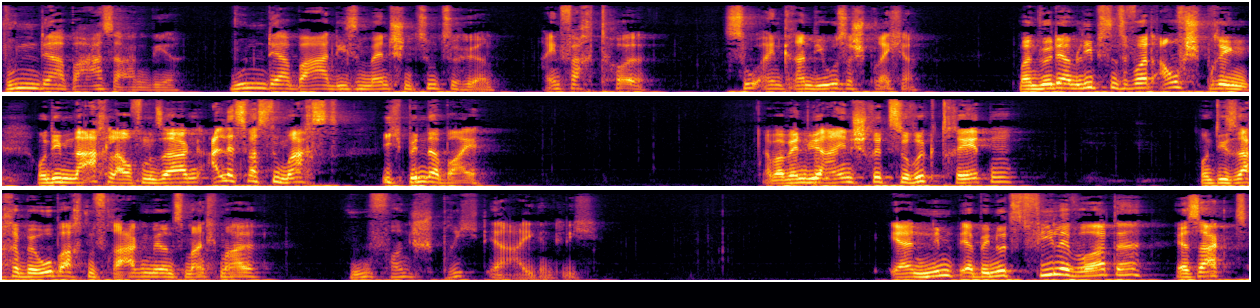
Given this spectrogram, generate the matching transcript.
Wunderbar, sagen wir. Wunderbar, diesen Menschen zuzuhören. Einfach toll. So ein grandioser Sprecher. Man würde am liebsten sofort aufspringen und ihm nachlaufen und sagen, alles was du machst, ich bin dabei. Aber wenn wir einen Schritt zurücktreten und die Sache beobachten, fragen wir uns manchmal, wovon spricht er eigentlich? Er nimmt, er benutzt viele Worte, er sagt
